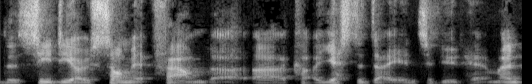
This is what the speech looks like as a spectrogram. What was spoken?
the CDO Summit founder. Uh, yesterday, interviewed him, and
